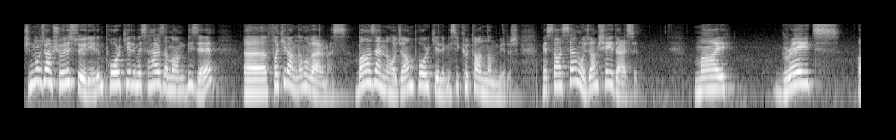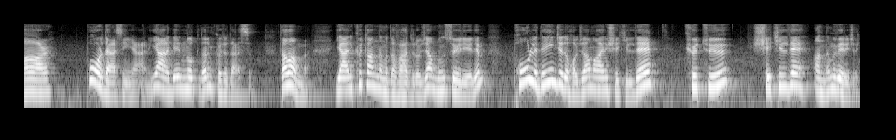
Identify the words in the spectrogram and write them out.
Şimdi hocam şöyle söyleyelim. Poor kelimesi her zaman bize e, fakir anlamı vermez. Bazen de hocam poor kelimesi kötü anlam verir. Mesela sen hocam şey dersin. My grades are Poor dersin yani. Yani benim notlarım kötü dersin. Tamam mı? Yani kötü anlamı da vardır hocam bunu söyleyelim. Poorly deyince de hocam aynı şekilde kötü şekilde anlamı verecek.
